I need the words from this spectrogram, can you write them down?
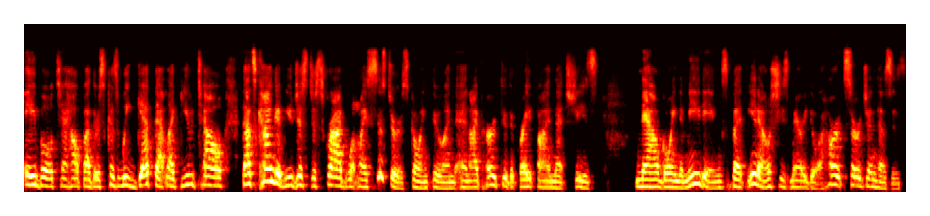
able to help others because we get that like you tell that's kind of you just described what my sister is going through and and i've heard through the grapevine that she's now going to meetings but you know she's married to a heart surgeon has this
